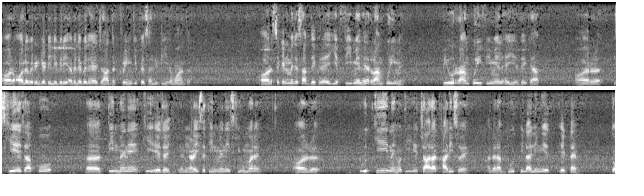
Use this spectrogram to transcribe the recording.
और all over India delivery available है, जहाँ तक ट्रेन की फैसिलिटी है, वहाँ तक। और सेकंड में जैसा आप देख रहे हैं, ये फ़ीमेल है रामपुरी में। प्योर रामपुरी फ़ीमेल है ये, देखें आप। और इसकी एज आपको तीन महीने की एज आएगी यानी अढ़ाई से तीन महीने इसकी उम्र है। और दूध की नहीं होती, ये चारा खारिश है। अगर आप दूध पिला लेंगे एक टाइम तो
